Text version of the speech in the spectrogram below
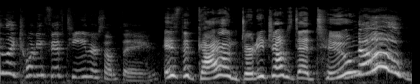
in like 2015 or something. Is the guy on Dirty Jobs dead too? No.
